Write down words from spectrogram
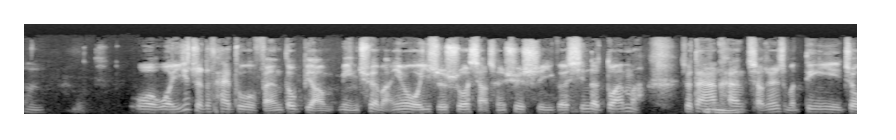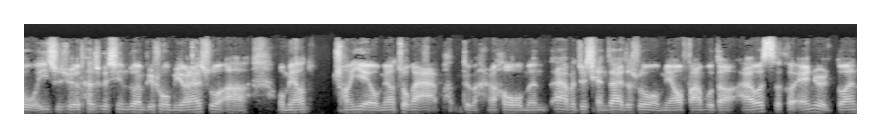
嗯。我我一直的态度反正都比较明确吧，因为我一直说小程序是一个新的端嘛，就大家看小程序怎么定义，就我一直觉得它是个新端。比如说我们原来说啊，我们要创业，我们要做个 app，对吧？然后我们 app 就潜在着说我们要发布到 iOS 和 Android 端。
